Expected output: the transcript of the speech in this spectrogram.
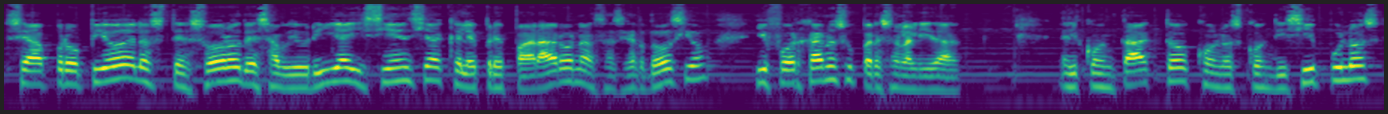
se apropió de los tesoros de sabiduría y ciencia que le prepararon al sacerdocio y forjaron su personalidad. El contacto con los condiscípulos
